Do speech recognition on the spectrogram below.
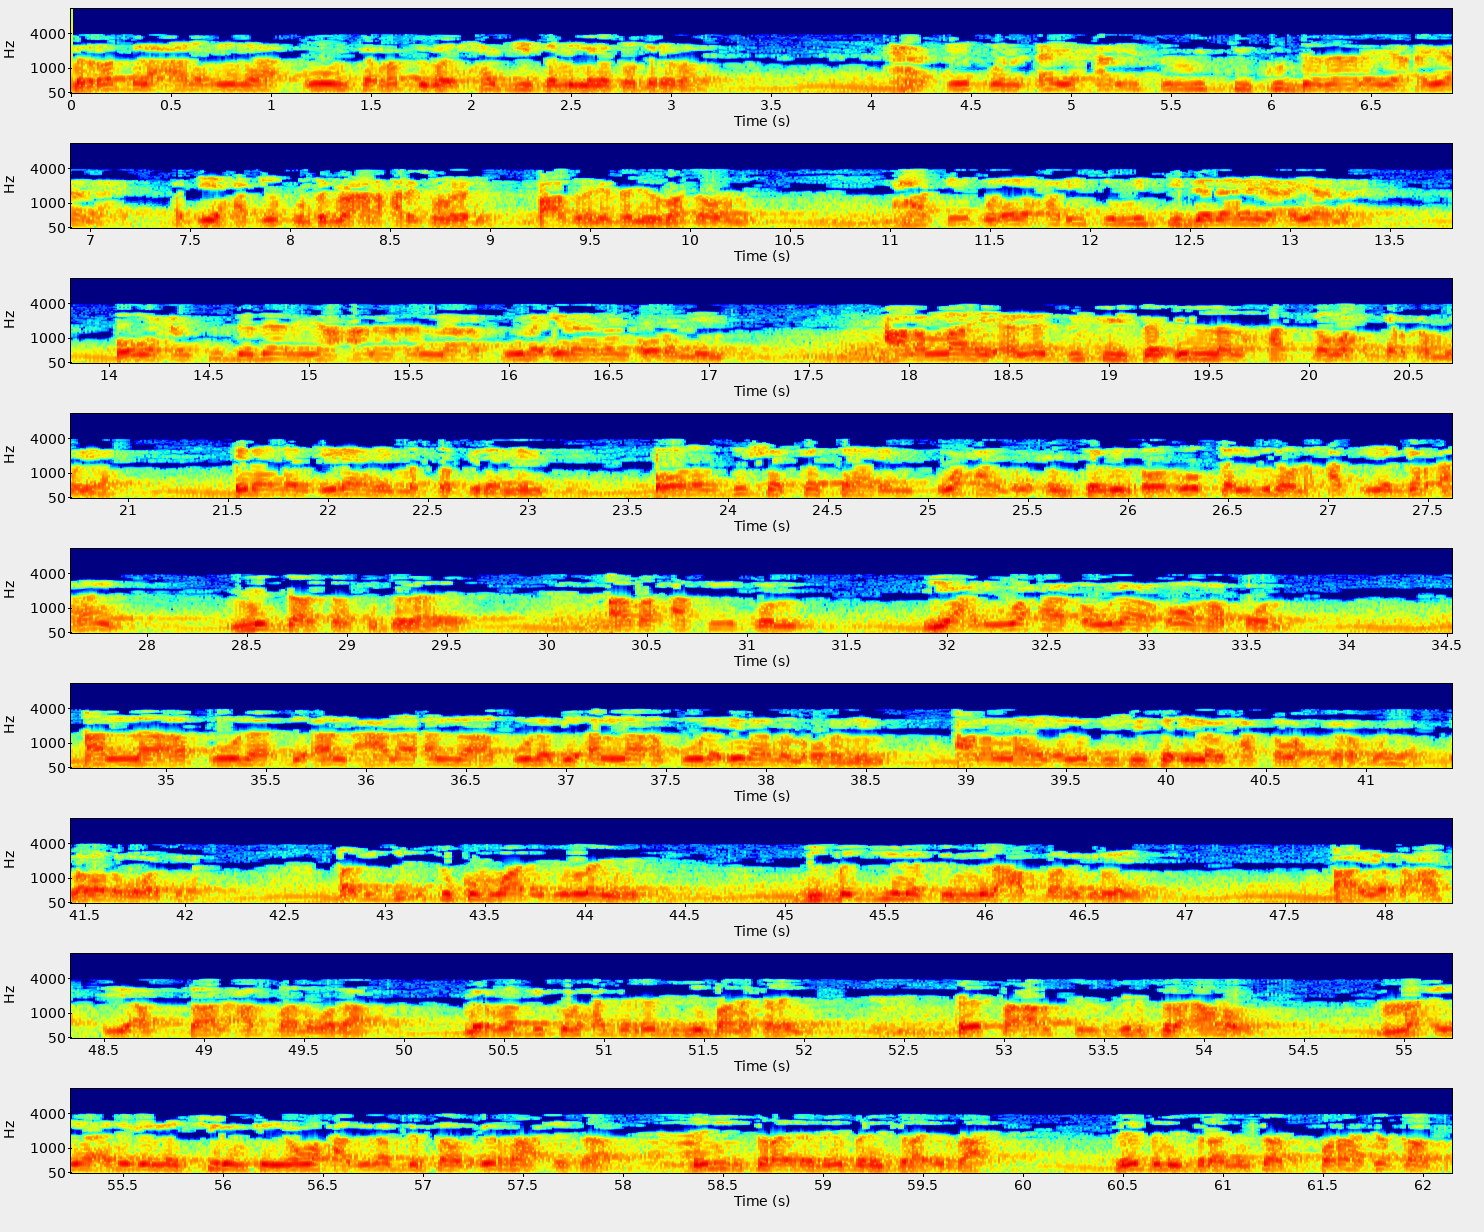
min rabbi alcaalamiina uunka rabbigood xaggiisa mid laga soo diray baana xaqiiqun ay xariisun midkii ku dadaalaya ayaa nahay. Haddii xaqiiqunta bimacnaa xariisun laga dhig bacdu ahlilcilmi baa saa xaqiiqun ay xariisun midkii dadaalaya ayaa nahay oo waxaan ku dadaalayaa calaa an laa aquula inaanan odhanin cala allaahi alla dushiisa ila alxaqa wax gar-a mooyaan inaanan ilaahay masabidanin oonan dusha ka saarin waxaan u cuntamin oon u qalmin oon xaq iyo gar ahayn midaasaan ku dadaalaya. Ama xaqiiqun yani waxaa owlaa oo haboon calaa an laa aquula bian laa aquula inaanan odhanin cala allaahi alla dushiisa ila alxaqa wax gara mooyaan labadaba waa jira. Qad ji'tukum waan idinla imid. Bibayinatin mid cad baan idinla imid. Aayad cad iyo astaan cad baan wadaa. Min rabbikum xagga rabbigiin baana kala imid. Ee fa arsil dir fircanow macya aniga la jirankayga waxaad ila dirtaa od i raacisaa. Bani israiil reer bani israiil raaci. Reer bani israiil intaad faraha ka qaado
